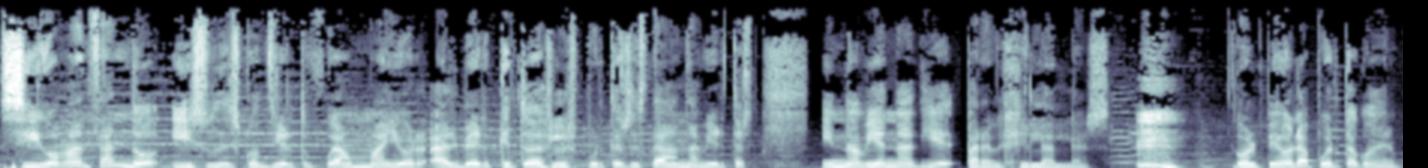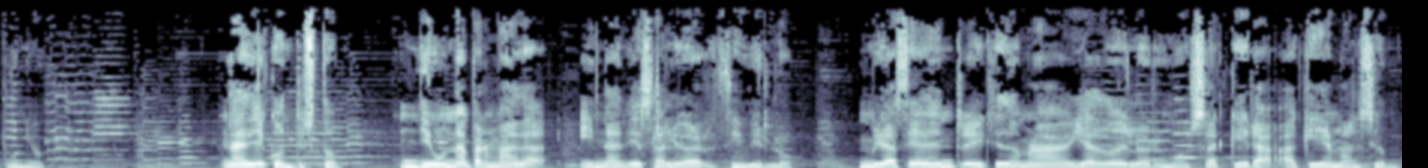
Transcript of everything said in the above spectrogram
Siguió avanzando y su desconcierto fue aún mayor al ver que todas las puertas estaban abiertas y no había nadie para vigilarlas. Golpeó la puerta con el puño. Nadie contestó. dio una palmada y nadie salió a recibirlo. Miró hacia adentro y quedó maravillado de lo hermosa que era aquella mansión,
